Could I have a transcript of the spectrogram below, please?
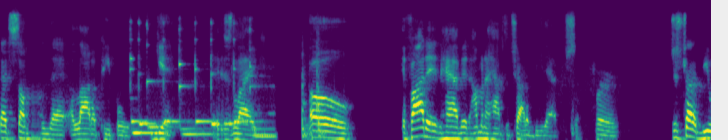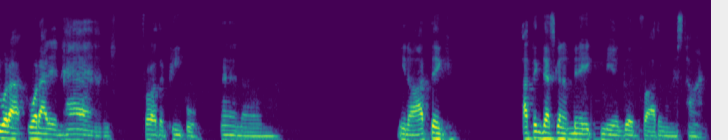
that's something that a lot of people get. Is like, oh, if I didn't have it, I'm gonna have to try to be that for some- for just try to be what I what I didn't have for other people. And um, you know, I think I think that's gonna make me a good father when it's time.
